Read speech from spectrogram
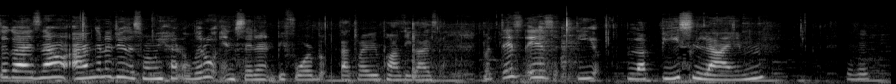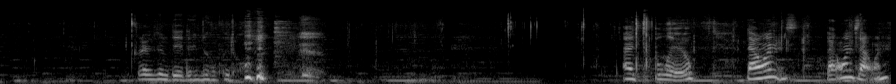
So guys, now I'm gonna do this one. We had a little incident before, but that's why we paused you guys. But this is the fluffy slime. Mm-hmm. I zoomed it in a little. It's blue. That one's that one's that one.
